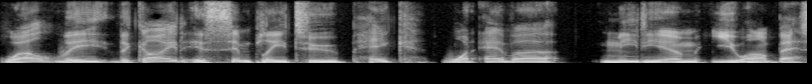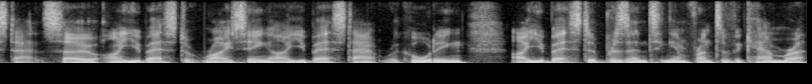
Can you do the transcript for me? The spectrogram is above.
Well, the, the guide is simply to pick whatever medium you are best at. So, are you best at writing? Are you best at recording? Are you best at presenting in front of a camera?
